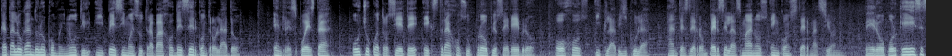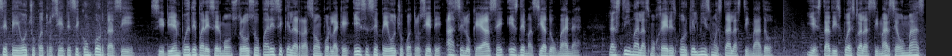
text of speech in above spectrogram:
catalogándolo como inútil y pésimo en su trabajo de ser controlado. En respuesta, 847 extrajo su propio cerebro, ojos y clavícula antes de romperse las manos en consternación. Pero ¿por qué SCP-847 se comporta así? Si bien puede parecer monstruoso, parece que la razón por la que SCP-847 hace lo que hace es demasiado humana. Lastima a las mujeres porque él mismo está lastimado, y está dispuesto a lastimarse aún más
